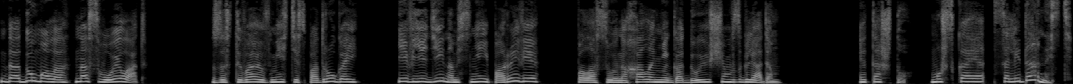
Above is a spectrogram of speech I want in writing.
додумала на свой лад. Застываю вместе с подругой и в едином с ней порыве полосую нахала негодующим взглядом. Это что, мужская солидарность?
